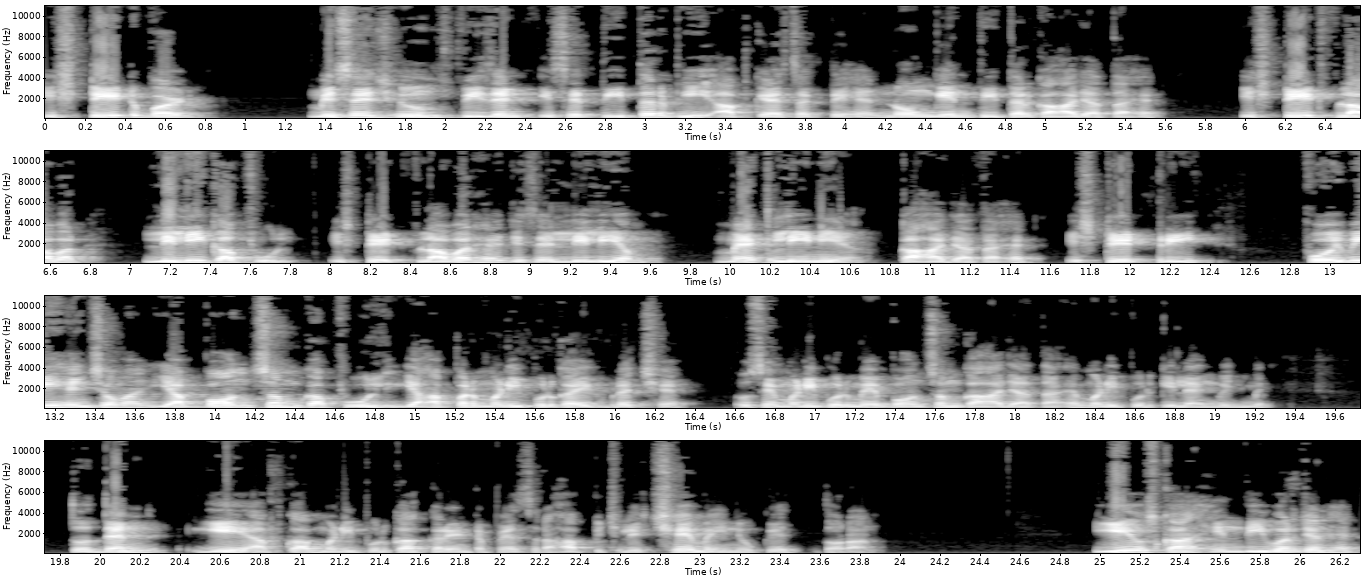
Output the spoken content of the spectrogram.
State bird, Mrs Hume's, pheasant, इसे तीतर भी आप कह सकते हैं, नोंगेन तीतर कहा जाता है। स्टेट फ्लावर, लिली का फूल। स्टेट फ्लावर है, जिसे लिलियम मैकलीनिया कहा जाता है। स्टेट ट्री, फोइबी हेंसोमा या बॉन्सम का फूल, यहाँ पर मणिपुर का एक वृक्ष है। उसे मणिपुर में बॉन्सम कहा जाता है, मणिपुर की लैंग्वेज में। तो देन ये आपका मणिपुर का करंट अफेयर्स रहा पिछले छह महीनों के दौरान। ये उसका हिंदी वर्जन है।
